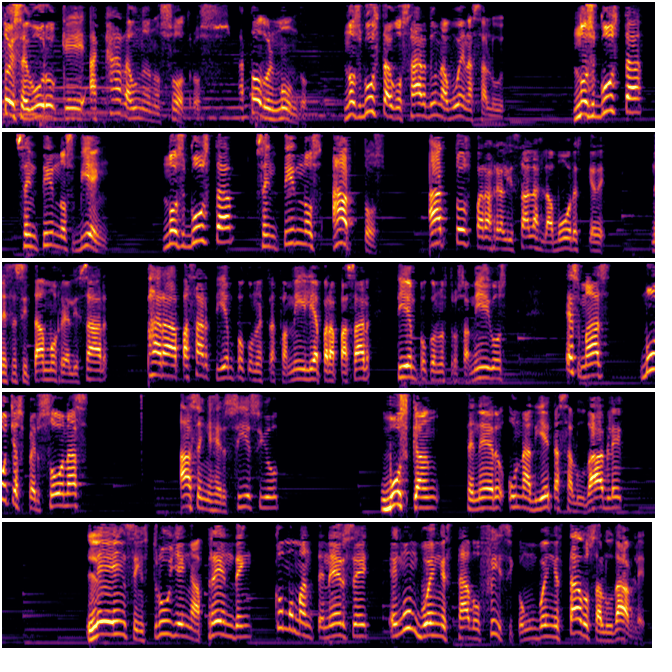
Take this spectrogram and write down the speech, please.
Estoy seguro que a cada uno de nosotros, a todo el mundo, nos gusta gozar de una buena salud. Nos gusta sentirnos bien. Nos gusta sentirnos aptos, aptos para realizar las labores que necesitamos realizar, para pasar tiempo con nuestra familia, para pasar tiempo con nuestros amigos. Es más, muchas personas hacen ejercicio, buscan tener una dieta saludable, leen, se instruyen, aprenden cómo mantenerse en un buen estado físico, un buen estado saludable.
